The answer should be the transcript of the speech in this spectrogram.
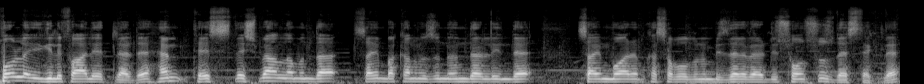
sporla ilgili faaliyetlerde hem tesisleşme anlamında Sayın Bakanımızın önderliğinde Sayın Muharrem Kasaboğlu'nun bizlere verdiği sonsuz destekle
